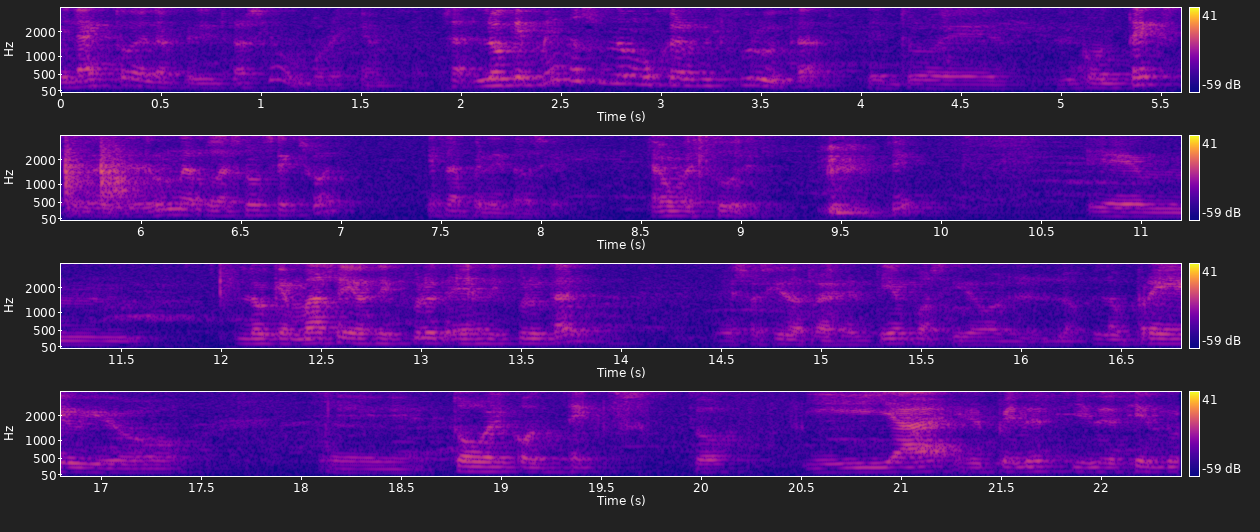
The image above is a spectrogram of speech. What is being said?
el acto de la penetración, por ejemplo. O sea, lo que menos una mujer disfruta dentro del contexto de tener una relación sexual es la penetración. Es un estudio. ¿sí? Em, lo que más ellos disfrutan, ellas disfrutan, eso ha sido a través del tiempo, ha sido lo, previo, eh, todo el contexto, y ya el pene tiene siendo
